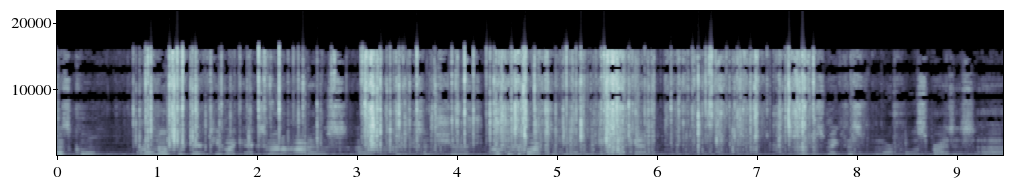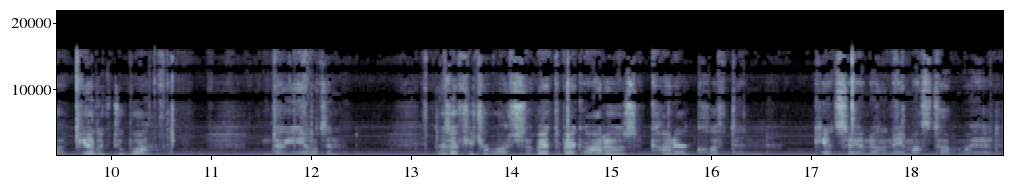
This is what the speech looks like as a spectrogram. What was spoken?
That's cool. I don't know if we're guaranteed like X amount of autos. I wasn't 100% sure. I'll put the box at the end of the video again. I'll just make this more full of surprises. Uh, Pierre-Luc Dubois. Dougie Hamilton. There's our future watch. So back-to-back -back autos. Connor Clifton. Can't say I know the name off the top of my head.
